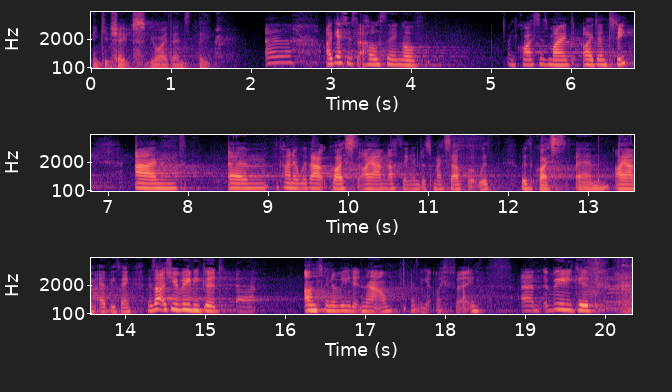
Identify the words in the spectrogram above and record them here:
think it shapes your identity? Uh, I guess it's that whole thing of Christ is my identity, and um, kind of without Christ, I am nothing and just myself, but with, with Christ, um, I am everything. There's actually a really good, uh, I'm just going to read it now. Let me get my phone. Um, a really good.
